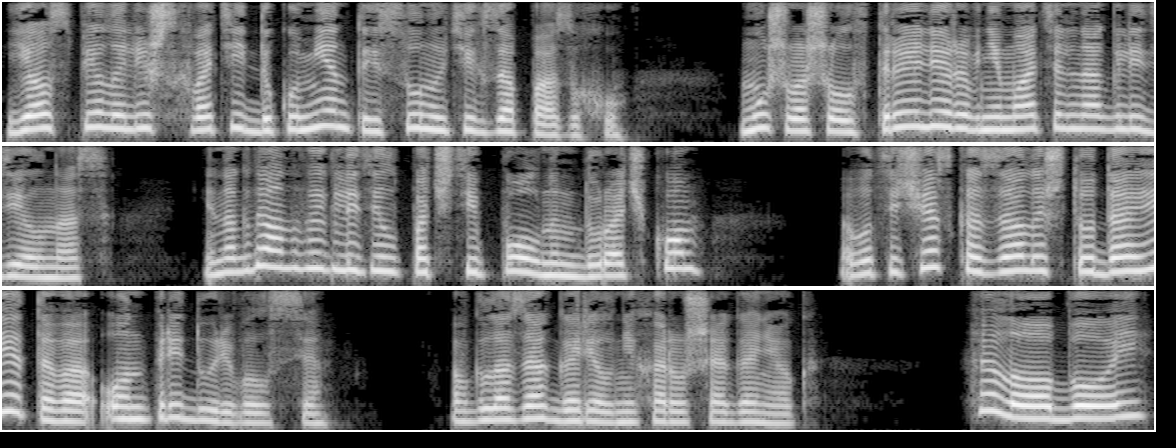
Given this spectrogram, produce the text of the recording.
Я успела лишь схватить документы и сунуть их за пазуху. Муж вошел в трейлер и внимательно оглядел нас. Иногда он выглядел почти полным дурачком, а вот сейчас казалось, что до этого он придуривался. В глазах горел нехороший огонек. «Hello, бой»,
